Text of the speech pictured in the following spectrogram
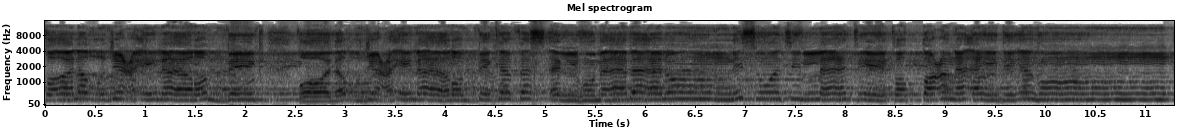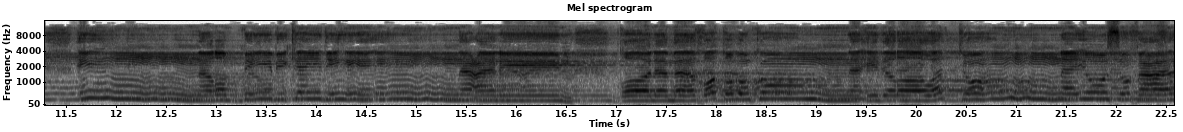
قال ارجع إلى ربك. قال ارجع إلى ربك فاسأله ما بال النسوة اللاتي قطعن أيديهم إن ربي بكيدهن عليم. قال ما خطبكن إذ راوتن يوسف عن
